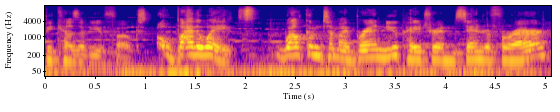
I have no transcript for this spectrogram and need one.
because of you folks. Oh, by the way, welcome to my brand new patron Sandra Ferrer.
